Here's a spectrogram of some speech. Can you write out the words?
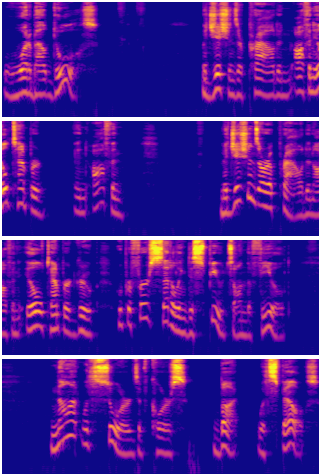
What about duels? Magicians are proud and often ill tempered, and often. Magicians are a proud and often ill tempered group who prefer settling disputes on the field. Not with swords, of course, but with spells.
